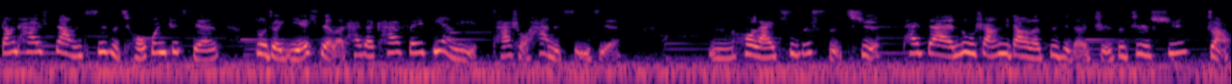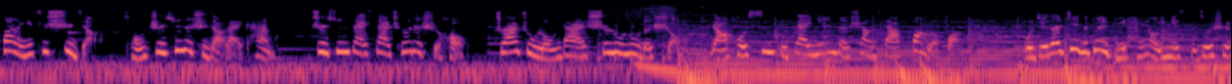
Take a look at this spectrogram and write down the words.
当他向妻子求婚之前，作者也写了他在咖啡店里擦手汗的情节。嗯，后来妻子死去，他在路上遇到了自己的侄子智勋，转换了一次视角，从智勋的视角来看，智勋在下车的时候。抓住龙大湿漉漉的手，然后心不在焉的上下晃了晃。我觉得这个对比很有意思，就是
